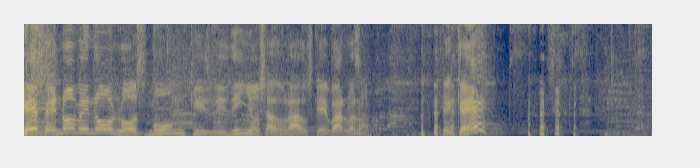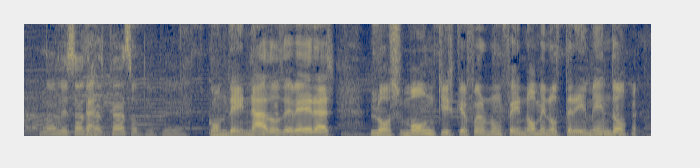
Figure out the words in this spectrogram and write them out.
¡Qué fenómeno! Los monkeys, mis niños adorados, qué bárbaro. ¿Qué? ¿Qué? No les hagas caso, Pepe. Condenados de veras, los monkeys que fueron un fenómeno tremendo.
